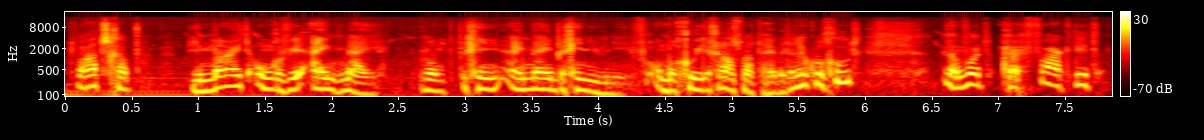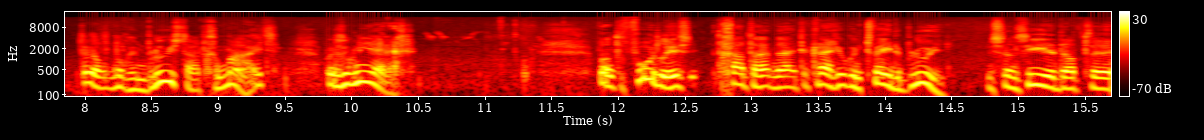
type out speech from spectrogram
Het waterschap die maait ongeveer eind mei. Rond begin, eind mei, begin juni. Om een goede grasmat te hebben. Dat is ook wel goed. Dan wordt vaak dit, terwijl het nog in bloei staat, gemaaid. Maar dat is ook niet erg. Want het voordeel is, het gaat daar, dan krijg je ook een tweede bloei. Dus dan zie je dat, uh,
